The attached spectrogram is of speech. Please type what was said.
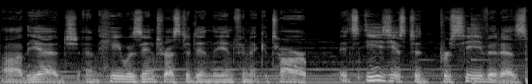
uh, The Edge, and he was interested in the infinite guitar. It's easiest to perceive it as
